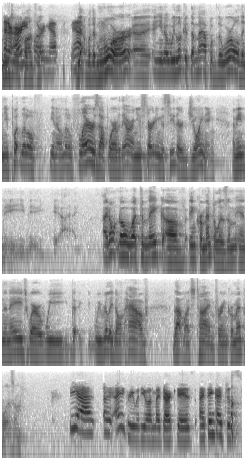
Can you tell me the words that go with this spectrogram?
that are already conflict. flaring up. Yeah. yeah, with the more, uh, you know, we look at the map of the world and you put little, you know, little flares up wherever they are, and you're starting to see they're joining. I mean, I don't know what to make of incrementalism in an age where we we really don't have that much time for incrementalism. Yeah, I, I agree with you on my dark days. I think I just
